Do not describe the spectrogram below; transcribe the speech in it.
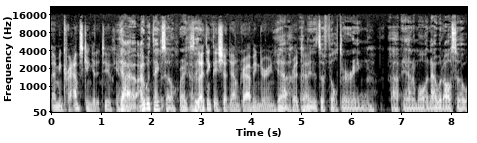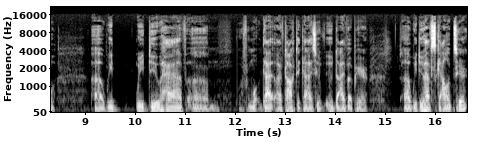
I mean, crabs can get it too. Can't Yeah, I would think so, right? they- I think they shut down crabbing during Yeah, red I mean it's a filtering uh, animal, and I would also uh, we we do have um, from what guy I've talked to guys who who dive up here. Uh, we do have scallops here.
